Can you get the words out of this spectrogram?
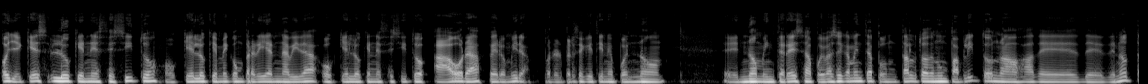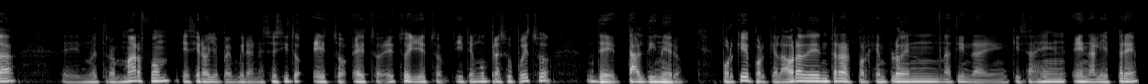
oye, ¿qué es lo que necesito o qué es lo que me compraría en Navidad o qué es lo que necesito ahora? Pero mira, por el precio que tiene, pues no, eh, no me interesa, pues básicamente apuntarlo todo en un papelito, una hoja de, de, nota, en nuestro smartphone, y decir, oye, pues mira, necesito esto, esto, esto y esto, y tengo un presupuesto de tal dinero. ¿Por qué? Porque a la hora de entrar, por ejemplo, en una tienda, en, quizás en, AliExpress,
